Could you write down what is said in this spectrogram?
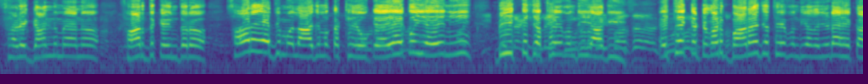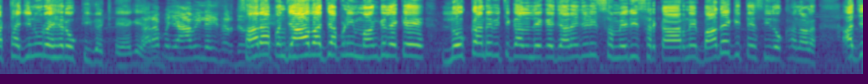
ਸਾਡੇ ਗਨਮੈਨ ਫਰਦ ਕੇਂਦਰ ਸਾਰੇ ਅੱਜ ਮੁਲਾਜ਼ਮ ਇਕੱਠੇ ਹੋ ਕੇ ਆਏ ਆ। ਕੋਈ ਇਹ ਨਹੀਂ ਵੀ ਇੱਕ ਜਥੇਬੰਦੀ ਆ ਗਈ। ਇੱਥੇ ਘੱਟੋ ਘੱਟ 12 ਜਥੇਬੰਦੀਆਂ ਦਾ ਜਿਹੜਾ ਇਹ ਇਕੱਠ ਹੈ ਜਿਹਨੂੰ ਰਹੇ ਰੋਕੀ ਬੈਠੇ ਹੈਗੇ। ਸਾਰਾ ਪੰਜਾਬ ਹੀ ਲਈ ਫਿਰਦੇ ਸਾਰਾ ਪੰਜਾਬ ਅੱਜ ਆਪਣੀ ਮੰਗ ਲੈ ਕੇ ਲੋਕਾਂ ਦੇ ਵਿੱਚ ਗੱਲ ਲੈ ਕੇ ਜਾ ਰਹੇ ਜਿਹੜੀ ਸਮੇਂ ਦੀ ਸਰਕਾਰ ਨੇ ਵਾਅਦੇ ਕੀਤੇ ਸੀ ਲੋਕਾਂ ਨਾਲ ਅੱਜ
